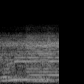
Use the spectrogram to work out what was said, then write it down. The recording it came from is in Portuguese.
Música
